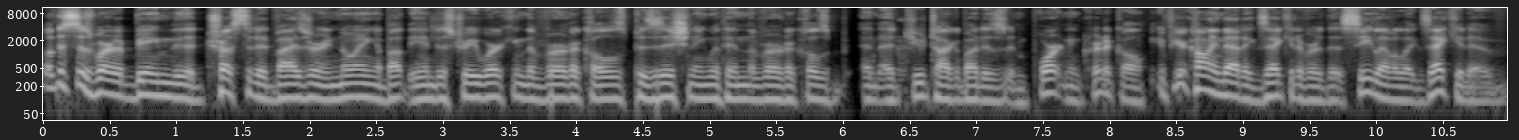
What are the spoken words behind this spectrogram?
Well, this is where being the trusted advisor and knowing about the industry, working the verticals, positioning within the verticals, and that you talk about is important and critical. If you're calling that executive or the C level executive,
